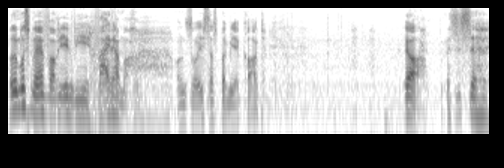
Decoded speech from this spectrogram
Und dann muss man einfach irgendwie weitermachen. Und so ist das bei mir gerade ja, es ist, äh,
